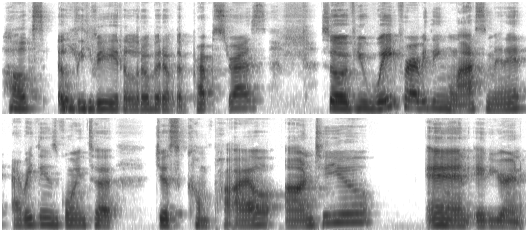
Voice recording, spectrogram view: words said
helps alleviate a little bit of the prep stress? So if you wait for everything last minute, everything's going to just compile onto you. And if you're an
